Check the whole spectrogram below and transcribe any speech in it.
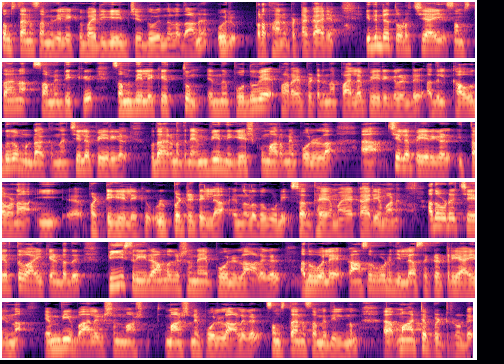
സംസ്ഥാന സമിതിയിലേക്ക് വരികയും ചെയ്തു എന്നുള്ളതാണ് ഒരു പ്രധാനപ്പെട്ട കാര്യം. ഇതിന്റെ തുടർച്ചയായി സംസ്ഥാന സമിതിക്ക് സമിതിയിലേക്ക് എത്തും എന്ന് പൊതുവെ പറയപ്പെട്ടിരുന്ന പല പേരുകളുണ്ട്. അതിൽ കൗതുകമുണ്ടാക്കുന്ന ചില പേരുകൾ ഉദാഹരണത്തിന് എം വി നികേഷ് കുമാറിനെ പോലുള്ള ചില പേരുകൾ ഇത്തവണ ഈ പട്ടികയിലേക്ക് ഉൾപ്പെട്ടിട്ടില്ല എന്നുള്ളതുകൂടി ശ്രദ്ധേയമായ കാര്യമാണ്. അതോട് ചേർത്ത് വായിക്കേണ്ടത് പി ശ്രീരാമകൃഷ്ണനെ പോലുള്ള ആളുകൾ അതുപോലെ കാസർഗോഡ് ജില്ലാ സെക്രട്ടറി ആയിരുന്ന എം വി ബാലകൃഷ്ണൻ മാഷ് മാഷിനെ പോലുള്ള ആളുകൾ സംസ്ഥാന സമിതിയിൽ നിന്നും മാറ്റപ്പെട്ടിട്ടുണ്ട്.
